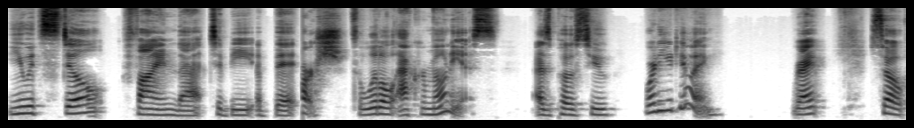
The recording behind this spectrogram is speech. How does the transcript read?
You would still find that to be a bit harsh. It's a little acrimonious as opposed to, what are you doing? Right? So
